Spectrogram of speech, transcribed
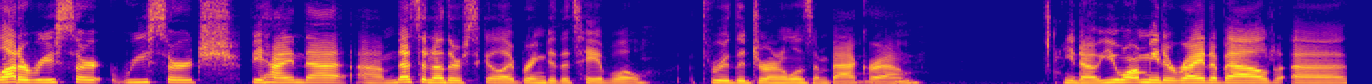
a lot of research, research behind that. Um, that's another skill I bring to the table through the journalism background. Mm-hmm. You know, you want me to write about uh,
